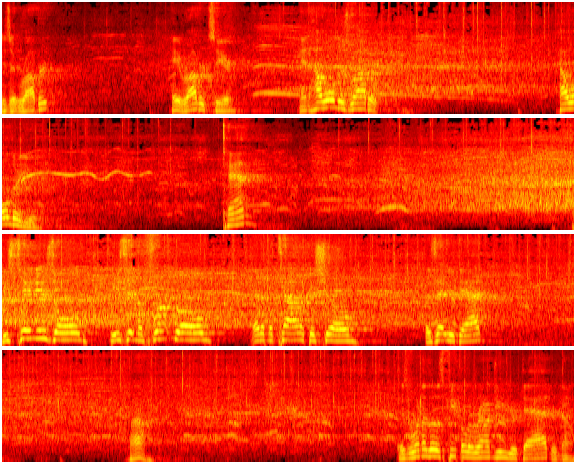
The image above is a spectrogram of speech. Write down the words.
Is it Robert? Hey, Robert's here. And how old is Robert? How old are you? 10? He's 10 years old. He's in the front row at a Metallica show. Is that your dad? Wow. Is one of those people around you your dad or no?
